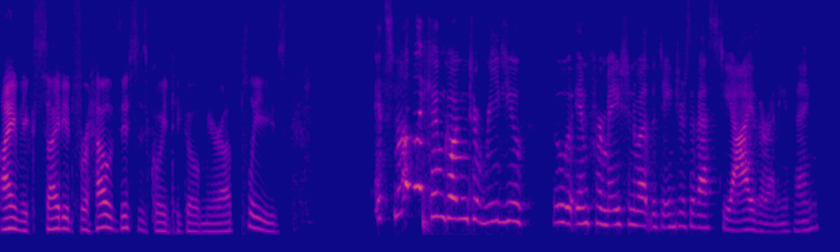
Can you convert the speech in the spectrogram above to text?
I am excited for how this is going to go, Mira. Please. It's not like I'm going to read you ooh, information about the dangers of STIs or anything.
